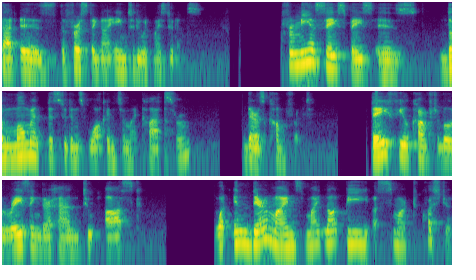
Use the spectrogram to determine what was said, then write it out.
that is the first thing I aim to do with my students. For me, a safe space is the moment the students walk into my classroom, there's comfort. They feel comfortable raising their hand to ask what in their minds might not be a smart question.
